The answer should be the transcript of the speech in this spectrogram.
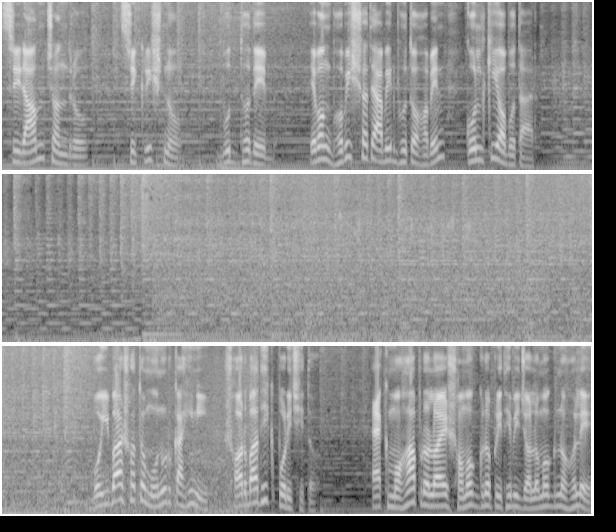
শ্রীরামচন্দ্র, শ্রীকৃষ্ণ, বুদ্ধদেব এবং ভবিষ্যতে আবির্ভূত হবেন কল্কি অবতার। বৈবাসত মনুর কাহিনী সর্বাধিক পরিচিত। এক মহাপ্রলয়ে সমগ্র পৃথিবী জলমগ্ন হলে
